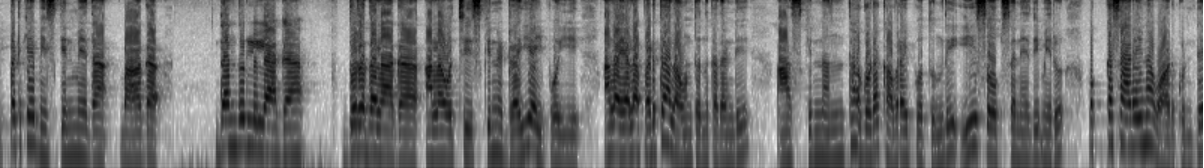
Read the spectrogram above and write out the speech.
ఇప్పటికే మీ స్కిన్ మీద బాగా దందుర్లులాగా దురదలాగా అలా వచ్చి స్కిన్ డ్రై అయిపోయి అలా ఎలా పడితే అలా ఉంటుంది కదండి. ఆ స్కిన్ అంతా కూడా కవర్ అయిపోతుంది. ఈ సోప్స్ అనేది మీరు ఒక్కసారైనా వాడుకుంటే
